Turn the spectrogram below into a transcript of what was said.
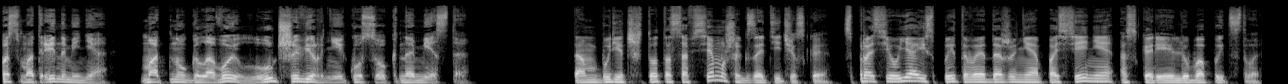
посмотри на меня. Мотну головой, лучше верни кусок на место. «Там будет что-то совсем уж экзотическое?» — спросил я, испытывая даже не опасение, а скорее любопытство.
